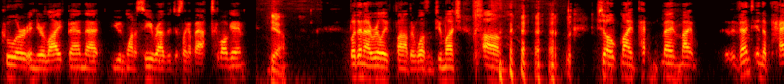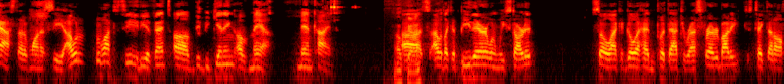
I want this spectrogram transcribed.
cooler in your life, Ben, that you'd want to see rather than just like a basketball game. Yeah. But then I really found out there wasn't too much. Um, so my my my event in the past that I want to see, I would want to see the event of the beginning of man, mankind. Okay. Uh, so I would like to be there when we started, so I could go ahead and put that to rest for everybody. Just take that off,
